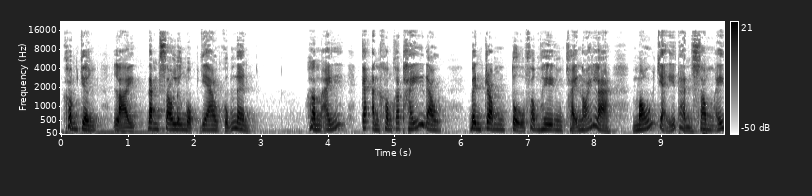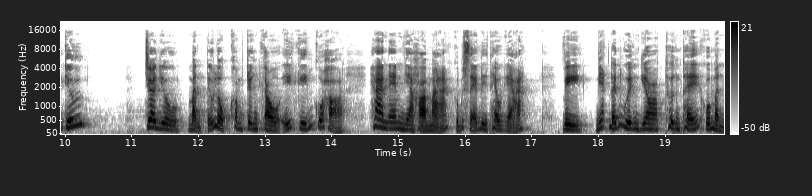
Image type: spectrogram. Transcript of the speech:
không chừng lại đâm sau lưng một dao cũng nên. Hôm ấy, các anh không có thấy đâu. Bên trong tụ phong hiên phải nói là máu chảy thành sông ấy chứ. Cho dù Mạnh Tiểu Lục không trưng cầu ý kiến của họ, hai anh em nhà họ Mã cũng sẽ đi theo gã. Vì nhắc đến nguyên do thương thế của mình,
